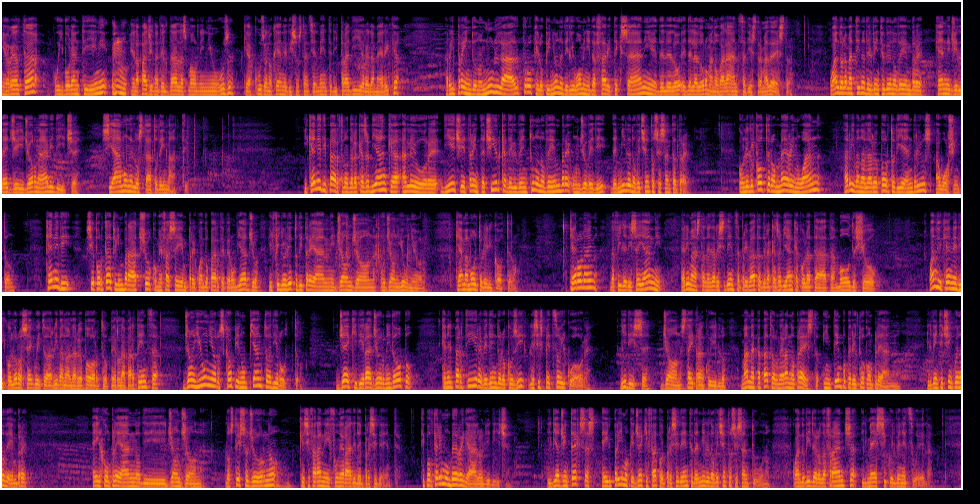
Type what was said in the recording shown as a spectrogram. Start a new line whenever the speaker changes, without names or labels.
In realtà quei volantini e la pagina del Dallas Morning News, che accusano Kennedy sostanzialmente di tradire l'America, riprendono null'altro che l'opinione degli uomini d'affari texani e, lo- e della loro manovalanza di estrema destra. Quando la mattina del 22 novembre Kennedy legge i giornali dice siamo nello stato dei matti. I Kennedy partono dalla Casa Bianca alle ore 10.30 circa del 21 novembre, un giovedì, del 1963. Con l'elicottero Marine One arrivano all'aeroporto di Andrews a Washington. Kennedy si è portato in braccio, come fa sempre quando parte per un viaggio, il figlioletto di tre anni, John John o John Jr., che ama molto l'elicottero. Caroline, la figlia di sei anni, è rimasta nella residenza privata della Casa Bianca con la tata, Maud Shaw. Quando i Kennedy col loro seguito arrivano all'aeroporto per la partenza, John Jr. scoppia in un pianto a dirotto. Jackie dirà giorni dopo che nel partire, vedendolo così, le si spezzò il cuore. Gli disse, John, stai tranquillo, mamma e papà torneranno presto, in tempo per il tuo compleanno. Il 25 novembre è il compleanno di John John, lo stesso giorno che si faranno i funerali del presidente. Ti porteremo un bel regalo, gli dice. Il viaggio in Texas è il primo che Jackie fa col presidente dal 1961, quando videro la Francia, il Messico e il Venezuela.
